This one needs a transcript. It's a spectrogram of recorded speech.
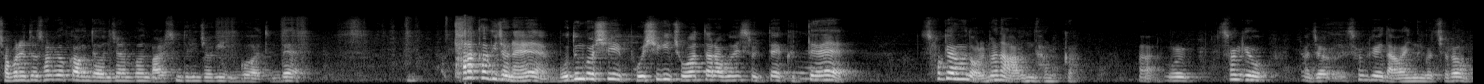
저번에도 설교 가운데 언제 한번 말씀드린 적이 있는 것 같은데 타락하기 전에 모든 것이 보시기 좋았다라고 했을 때 그때 석양은 얼마나 아름다울까. 아, 오늘 설교 아, 저 설교에 나와 있는 것처럼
